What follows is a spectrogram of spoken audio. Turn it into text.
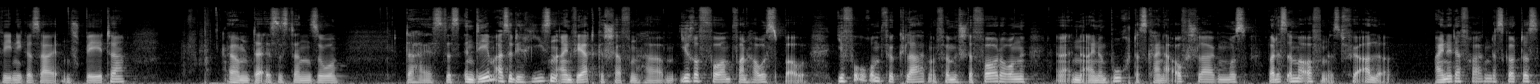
wenige Seiten später, ähm, da ist es dann so, da heißt es, indem also die Riesen einen Wert geschaffen haben, ihre Form von Hausbau, ihr Forum für Klagen und vermischte Forderungen in einem Buch, das keiner aufschlagen muss, weil es immer offen ist für alle. Eine der Fragen des Gottes,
